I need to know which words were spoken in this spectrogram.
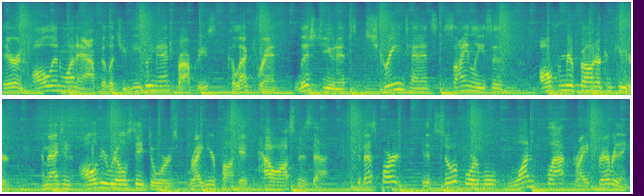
They're an all in one app that lets you easily manage properties, collect rent, list units, screen tenants, sign leases, all from your phone or computer. Imagine all of your real estate doors right in your pocket. How awesome is that? The best part is it's so affordable, one flat price for everything.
